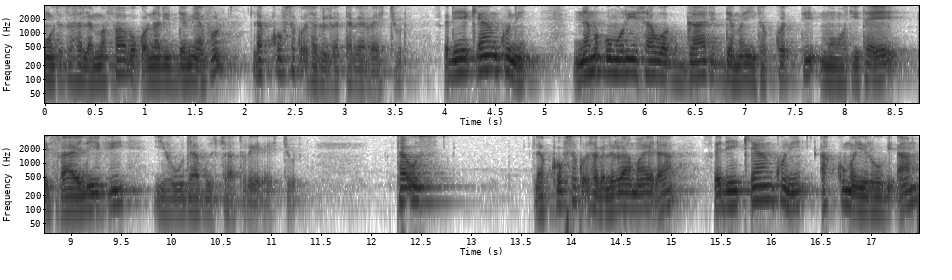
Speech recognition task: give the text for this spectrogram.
mootota isa lammaffaa boqonnaa 24 lakkoofsa 19 irratti agarra jechuudha. Sadeeqiyaan kun nama umurii isaa waggaa 21tti mootii ta'ee Israa'elii fi Yihuudaa bulchaa turedha jechuudha. Ta'us lakkoofsa 19 irraa maalidhaa? Sadeeqiyaan kun akkuma Yerobi'aam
